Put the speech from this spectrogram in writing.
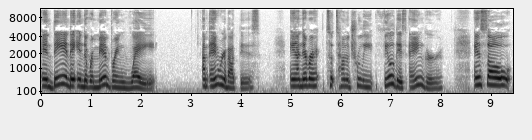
And then they end up remembering, wait, I'm angry about this. And I never took time to truly feel this anger. And so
